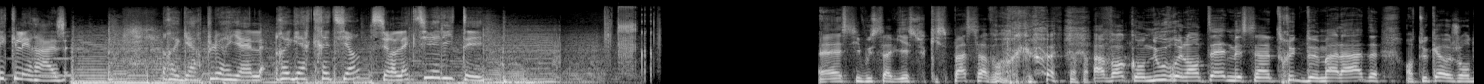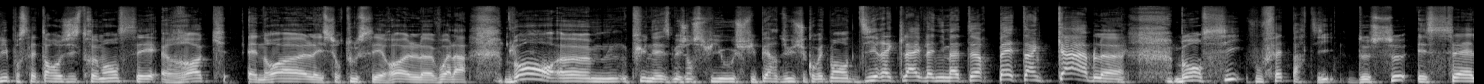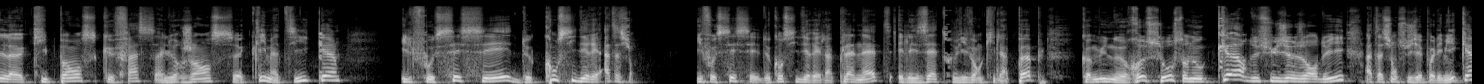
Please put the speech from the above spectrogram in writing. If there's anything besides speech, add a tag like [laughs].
Éclairage. Regard pluriel, regard chrétien sur l'actualité. Eh, si vous saviez ce qui se passe avant que- [laughs] avant qu'on ouvre l'antenne, mais c'est un truc de malade. En tout cas, aujourd'hui, pour cet enregistrement, c'est rock and roll et surtout c'est roll. Voilà. Bon, euh, punaise, mais j'en suis où? Je suis perdu. Je suis complètement en direct live. L'animateur pète un câble. Bon, si vous faites partie de ceux et celles qui pensent que face à l'urgence climatique, il faut cesser de considérer. Attention. Il faut cesser de considérer la planète et les êtres vivants qui la peuplent comme une ressource. On est au cœur du sujet aujourd'hui. Attention, sujet polémique.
